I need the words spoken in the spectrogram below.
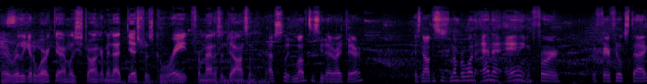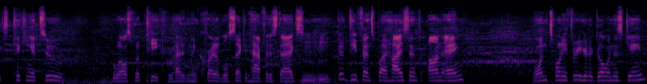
Yeah, really good work there. Emily Strong. I mean, that dish was great from Madison Johnson. Absolutely love to see that right there. Is now this is number one Anna Ang for the Fairfield Stags, kicking it to who else but Peak, who had an incredible second half for the Stags. Mm-hmm. Good defense by Hyacinth on Ang. 123 here to go in this game.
